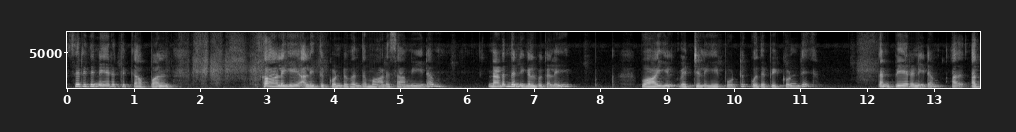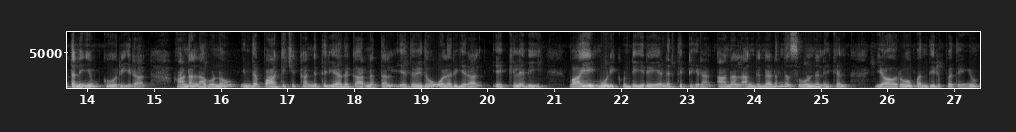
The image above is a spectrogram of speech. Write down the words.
சிறிது நேரத்துக்கு அப்பால் காலையை அழைத்து கொண்டு வந்த மாடசாமியிடம் நடந்த நிகழ்வுகளை வாயில் வெற்றிலையை போட்டு குதப்பிக்கொண்டு தன் பேரனிடம் அ- அத்தனையும் கூறுகிறாள். ஆனால் அவனோ இந்த பாட்டிக்கு கண்ணு தெரியாத காரணத்தால் ஏதோ ஏதோ உளறுகிறாள். ஏ கிழவி வாயை மூடிக்கொண்டு இரு என திட்டுகிறான். ஆனால் அங்கு நடந்த சூழ்நிலைகள் யாரோ வந்திருப்பதையும்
